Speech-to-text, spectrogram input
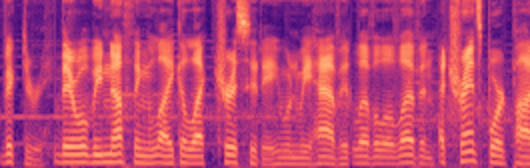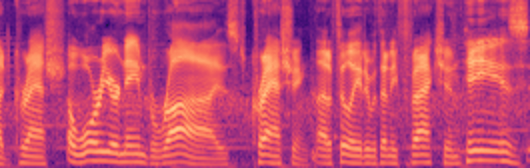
Victory. There will be nothing like electricity when we have it. Level 11. A transport pod crash. A warrior named Ra is crashing. Not affiliated with any faction. He is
